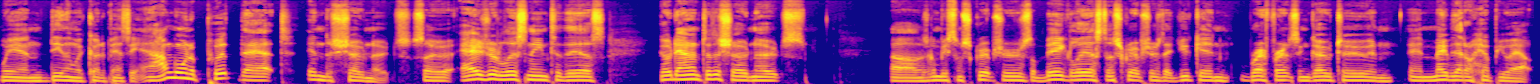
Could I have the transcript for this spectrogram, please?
when dealing with codependency. And I'm going to put that in the show notes. So as you're listening to this, go down into the show notes. Uh, there's going to be some scriptures, a big list of scriptures that you can reference and go to, and, and maybe that'll help you out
